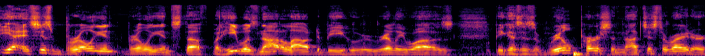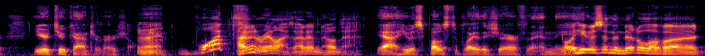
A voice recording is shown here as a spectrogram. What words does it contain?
yeah, it's just brilliant, brilliant stuff. But he was not allowed to be who he really was because as a real person, not just a writer, you're too controversial. Right. What? I didn't realize. I didn't know that. Yeah, he was supposed to play the sheriff in the. Well, he was in the middle of a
